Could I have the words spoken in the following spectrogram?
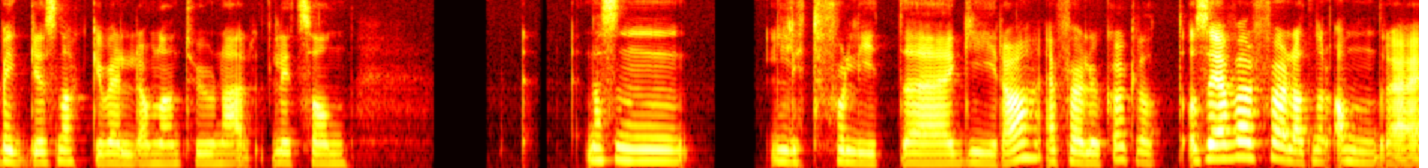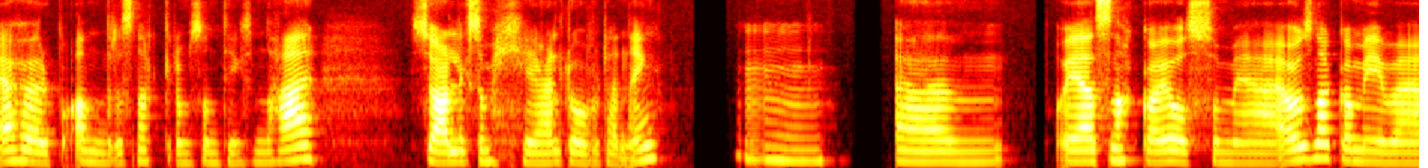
begge snakker veldig om den turen her litt sånn Nesten litt for lite gira. Jeg føler jo ikke akkurat Altså, jeg bare føler at når andre Jeg hører på andre snakker om sånne ting som det her, så er det liksom helt overtenning. Mm. Um, og jeg snakka jo også med Jeg har jo snakka mye med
